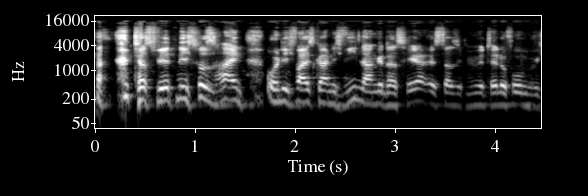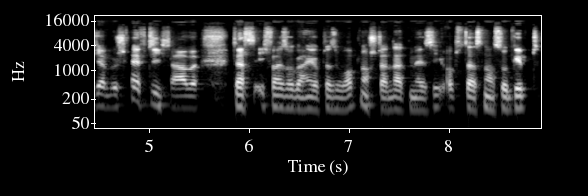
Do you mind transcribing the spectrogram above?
das wird nicht so sein und ich weiß gar nicht, wie lange das her ist, dass ich mich mit Telefonbüchern beschäftigt habe. Das, ich weiß auch gar nicht, ob das überhaupt noch standardmäßig, ob es das noch so gibt.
